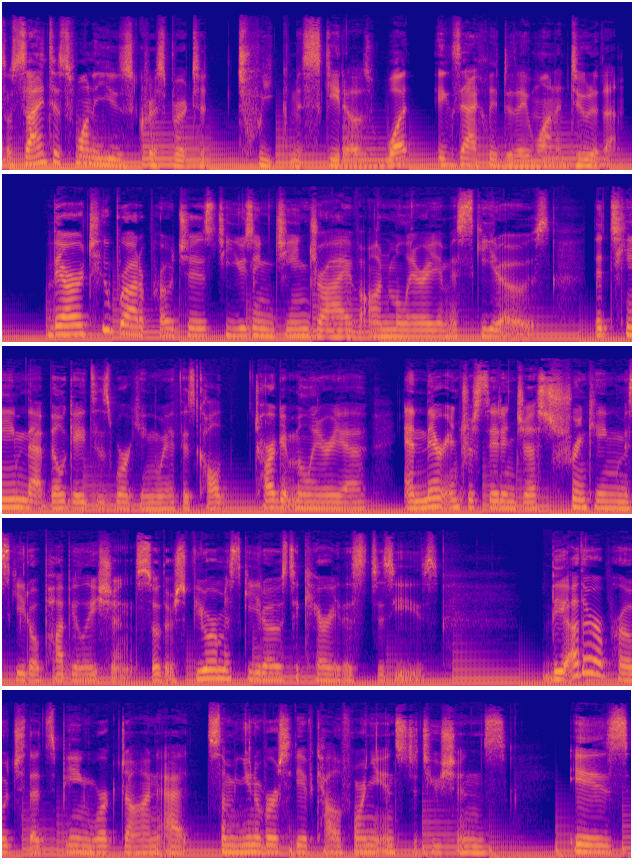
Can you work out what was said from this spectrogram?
So, scientists want to use CRISPR to tweak mosquitoes. What exactly do they want to do to them? There are two broad approaches to using gene drive on malaria mosquitoes. The team that Bill Gates is working with is called Target Malaria, and they're interested in just shrinking mosquito populations so there's fewer mosquitoes to carry this disease. The other approach that's being worked on at some University of California institutions is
